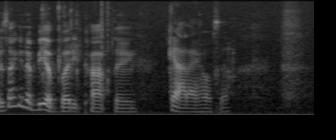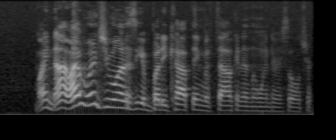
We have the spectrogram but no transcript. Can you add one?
Is that gonna be a buddy cop thing? God, I hope so. Why not? Why wouldn't you want to see a buddy cop thing with Falcon and the Winter Soldier?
